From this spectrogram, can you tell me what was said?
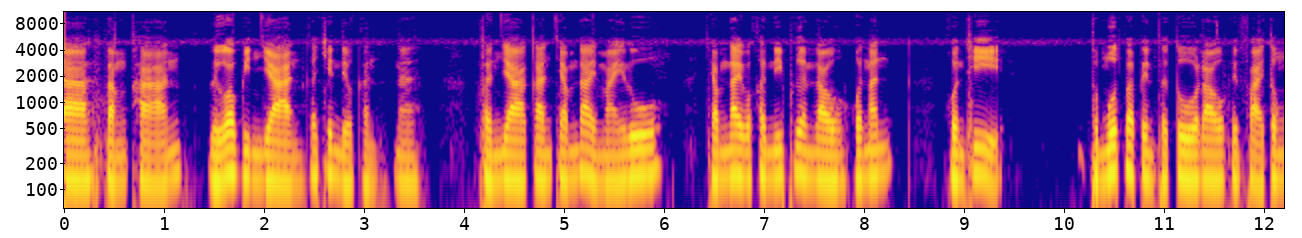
าสังขารหรือว่าวิญญาณก็เช่นเดียวกันนะ สัญญาการจำได้ไหมรู้จำได้ว่าคนนี้เพื่อนเราคนนั้นคนที่สมมุติว่าเป็นศัตรูเราเป็นฝ่ายตรง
